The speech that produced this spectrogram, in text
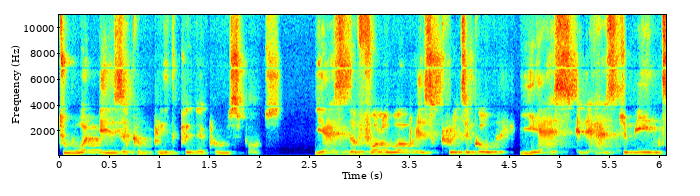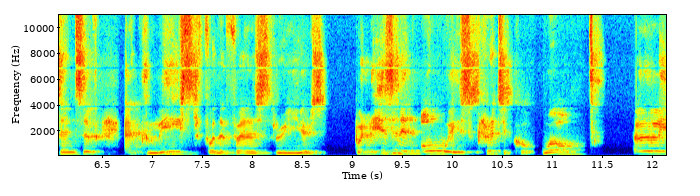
to what is a complete clinical response. Yes, the follow up is critical. Yes, it has to be intensive, at least for the first three years. But isn't it always critical? Well, early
